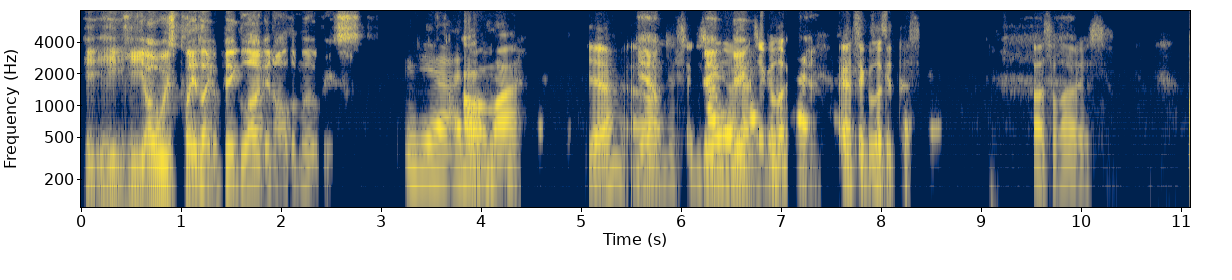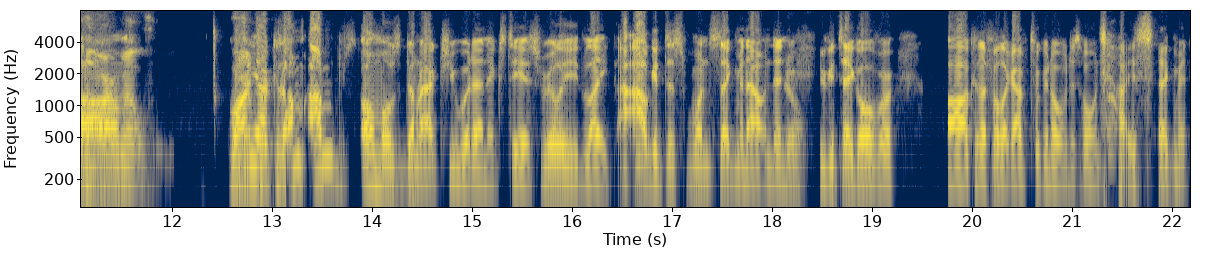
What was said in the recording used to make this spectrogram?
he, he he always played like a big lug in all the movies. Yeah, I Oh know. my, yeah, oh, Yeah. I didn't see this. Big- I gotta take a look. I Yeah. I gotta take a look at just- this. Oh, that's hilarious. Or Um, well, Well, Yeah, yeah, because I'm I'm almost done actually with NXT. It's really like I- I'll get this one segment out and then Sure. you can take over. Uh, because I feel like I've taken over this whole entire segment.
